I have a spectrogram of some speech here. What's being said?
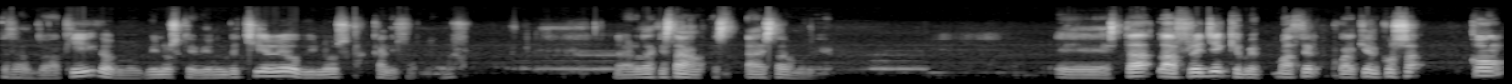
tanto aquí como vinos que vienen de Chile o vinos californianos. La verdad que está, ha estado muy bien. Eh, está la Freye que me va a hacer cualquier cosa con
